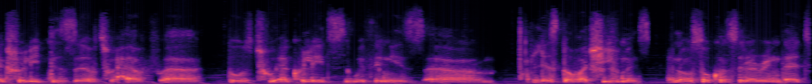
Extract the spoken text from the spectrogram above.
actually deserve to have uh, those two accolades within his um, list of achievements. And also considering that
